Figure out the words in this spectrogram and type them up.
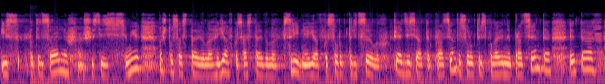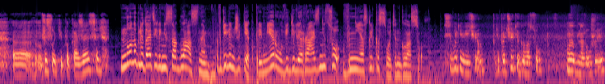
из потенциальных 67, ну, что составило, явка составила, средняя явка 43,5%, 43,5% это э, высокий показатель. Но наблюдатели не согласны. В Геленджике, к примеру, увидели разницу в несколько сотен голосов. Сегодня вечером при подсчете голосов мы обнаружили,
